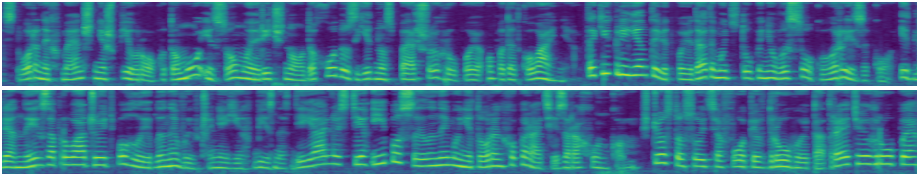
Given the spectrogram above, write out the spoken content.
створених менш ніж півроку тому і сумою річного доходу згідно з першою групою оподаткування. Такі клієнти відповідатимуть ступеню високого ризику, і для них запроваджують поглиблене вивчення їх бізнес-діяльності і посилений моніторинг операцій за рахунком. Що стосується ФОПів другої та третьої групи,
